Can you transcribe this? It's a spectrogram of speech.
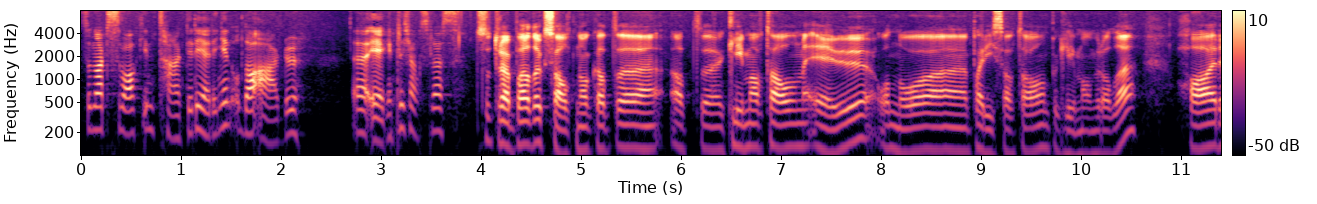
Så hun har vært svak internt i regjeringen, og da er du eh, egentlig sjanseløs. Så tror jeg paradoksalt nok at, eh, at eh, klimaavtalen med EU og nå eh, Parisavtalen på klimaområdet har,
